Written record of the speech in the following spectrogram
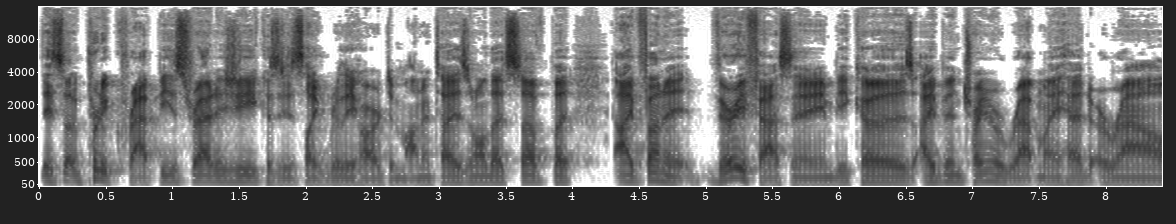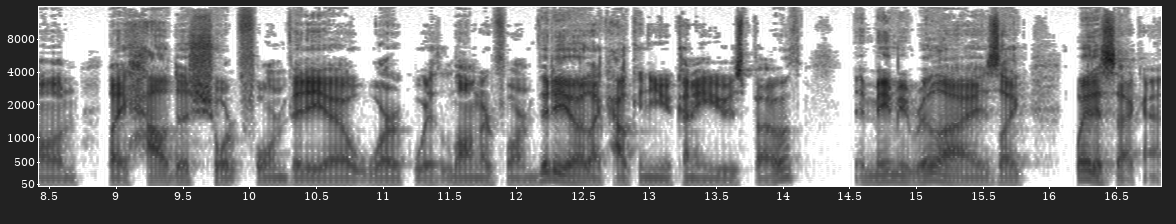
it's a pretty crappy strategy because it's like really hard to monetize and all that stuff. But I found it very fascinating because I've been trying to wrap my head around like how does short form video work with longer form video? Like how can you kind of use both? It made me realize like, wait a second.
